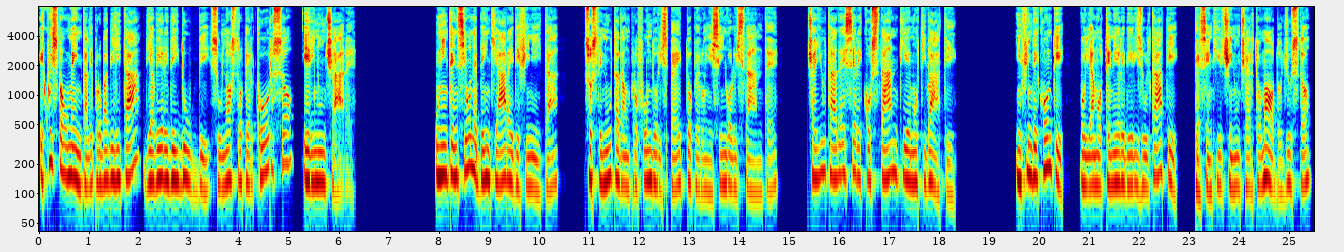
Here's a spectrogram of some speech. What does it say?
e questo aumenta le probabilità di avere dei dubbi sul nostro percorso e rinunciare. Un'intenzione ben chiara e definita, sostenuta da un profondo rispetto per ogni singolo istante, ci aiuta ad essere costanti e motivati. In fin dei conti vogliamo ottenere dei risultati per sentirci in un certo modo, giusto?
